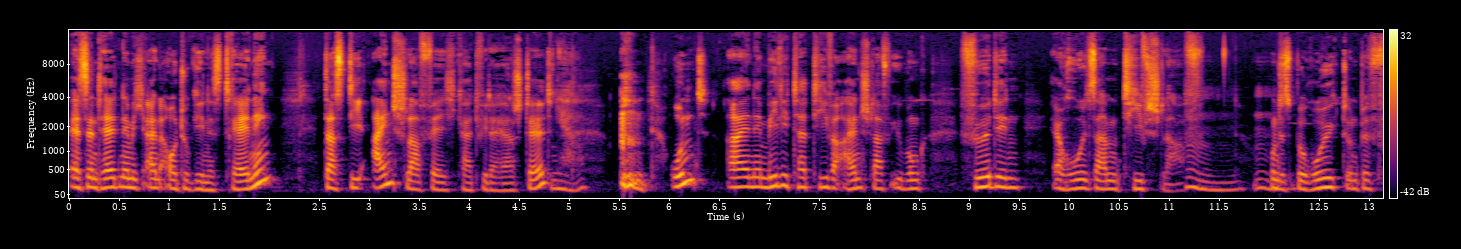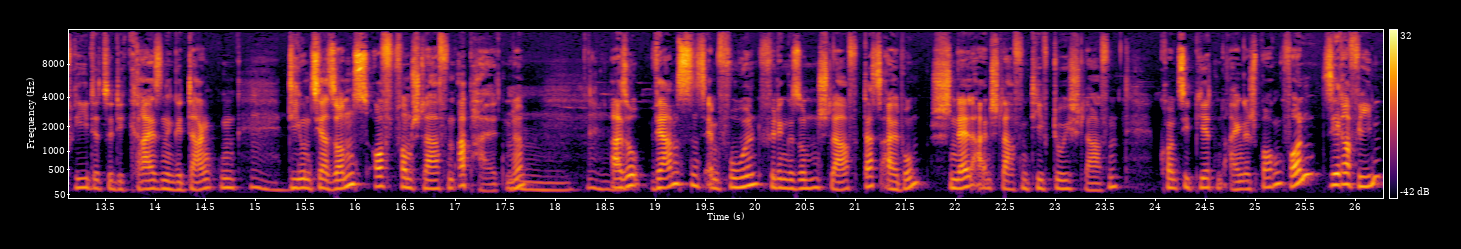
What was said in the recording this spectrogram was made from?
es enthält nämlich ein autogenes Training, das die Einschlaffähigkeit wiederherstellt ja. und eine meditative Einschlafübung für den erholsamen Tiefschlaf. Mm, mm. Und es beruhigt und befriedet so die kreisenden Gedanken, mm. die uns ja sonst oft vom Schlafen abhalten. Ne? Mm, mm. Also wärmstens empfohlen für den gesunden Schlaf das Album Schnell einschlafen, tief durchschlafen, konzipiert und eingesprochen von Serafin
